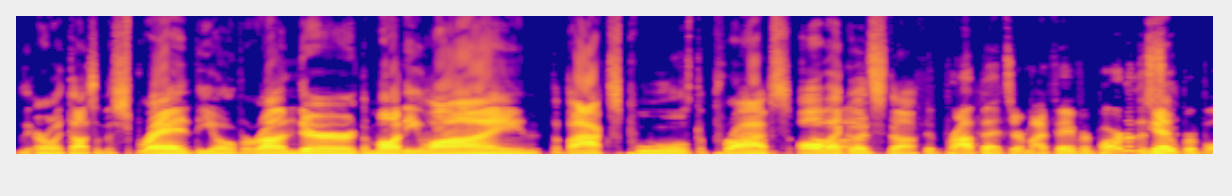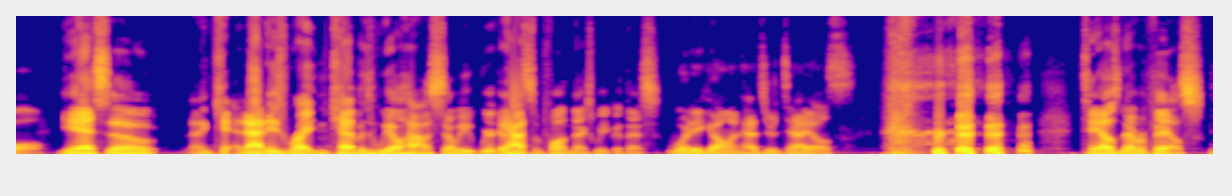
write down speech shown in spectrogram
the early thoughts on the spread, the over under, the money line, the box pools, the props, all that Uh, good stuff. The prop bets are my favorite part of the Yeah. Super Bowl. Yeah, so and Ke- that is right in Kevin's wheelhouse. So we, we're gonna have some fun next week with this. What are you going, heads or tails? Tails never fails.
